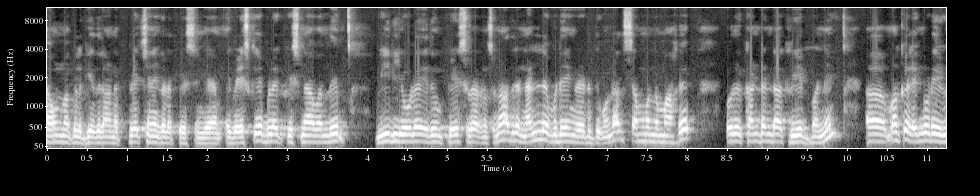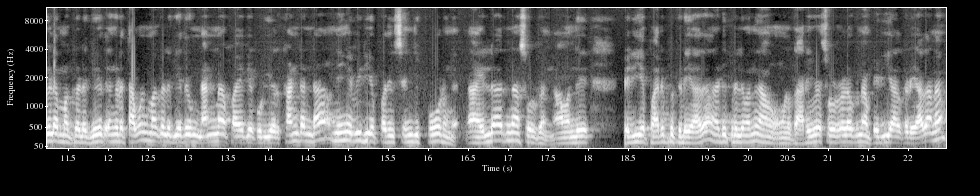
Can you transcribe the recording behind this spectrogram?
தமிழ் மக்களுக்கு எதிரான பிரச்சனைகளை பேசுங்க. இப்போ எஸ்கேபிள கிருஷ்ணா வந்து வீடியோவில் எதுவும் பேசுகிறாருன்னு சொன்னால் அதில் நல்ல விடயங்களை எடுத்துக்கொண்டு அது சம்பந்தமாக ஒரு கண்டென்ட்டாக க்ரியேட் பண்ணி மக்கள் எங்களுடைய ஈழ மக்களுக்கு எங்களுடைய தமிழ் மக்களுக்கு எதுவும் நன்மை பயக்கக்கூடிய ஒரு கண்டென்ட்டாக நீங்கள் வீடியோ பதிவு செஞ்சு போடுங்க. நான் எல்லாரும் தான் சொல்கிறேன் நான் வந்து பெரிய பருப்பு கிடையாது. அதன் அடிப்படையில் வந்து நான் உங்களுக்கு அறிவை சொல்கிற அளவுக்கு நான் பெரிய ஆள் கிடையாது. ஆனால்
